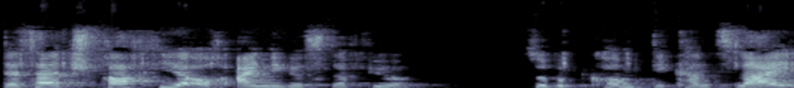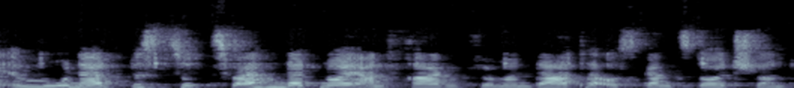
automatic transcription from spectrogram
Deshalb sprach hier auch einiges dafür. So bekommt die Kanzlei im Monat bis zu 200 Neuanfragen für Mandate aus ganz Deutschland,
